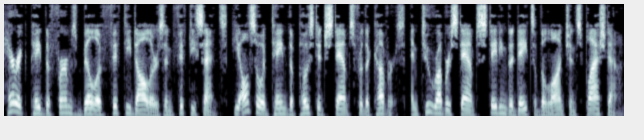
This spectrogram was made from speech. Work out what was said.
Herrick paid the firm's bill of $50.50. He also obtained the postage stamps for the covers, and two rubber stamps stating the dates of the launch and splashdown.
